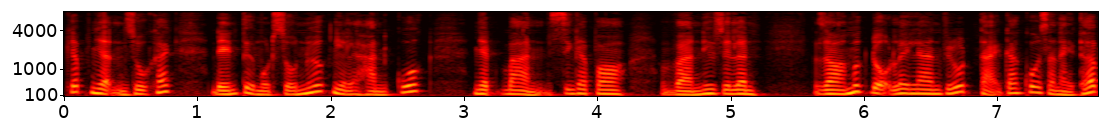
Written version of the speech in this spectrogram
tiếp nhận du khách đến từ một số nước như là Hàn Quốc, Nhật Bản, Singapore và New Zealand do mức độ lây lan virus tại các quốc gia này thấp.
